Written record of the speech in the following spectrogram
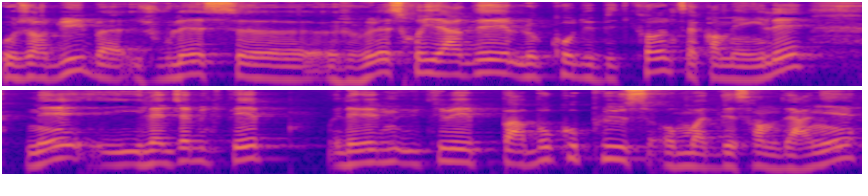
Aujourd'hui, bah, je vous laisse, euh, je vous laisse regarder le cours du Bitcoin, ça combien il est, mais il a déjà multiplié il avait multiplié par beaucoup plus au mois de décembre dernier,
